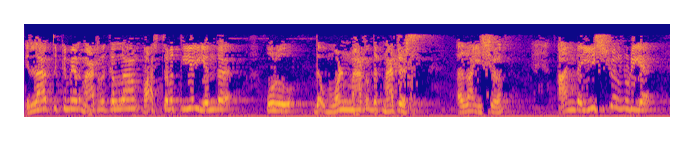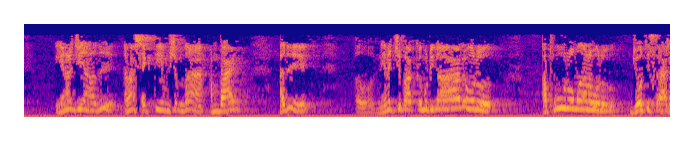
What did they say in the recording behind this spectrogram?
எல்லாத்துக்கும் மேல மேட்டருக்கெல்லாம் வாஸ்தவத்தையே எந்த ஒரு ஒன் மேட்டர் தட் மேட்டர்ஸ் அதுதான் ஈஸ்வரன். அந்த ஈஸ்வரனுடைய எனர்ஜியானது அதான் சக்தி அம்சம் தான் அம்பாள். அது நினைச்சு பார்க்க முடியாத ஒரு அபூர்வமான ஒரு ஜோதிஷாக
